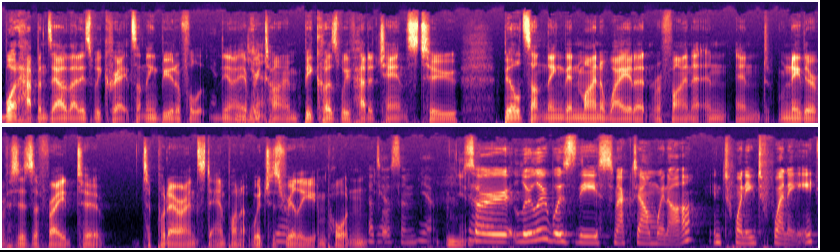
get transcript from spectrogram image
what happens out of that is we create something beautiful, you know, every Yeah. time because we've had a chance to build something, then mine away at it and refine it, and and neither of us is afraid to to put our own stamp on it, which is Yeah. really important. That's awesome. Yeah. Yeah. So Lulu was the SmackDown winner in 2020,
